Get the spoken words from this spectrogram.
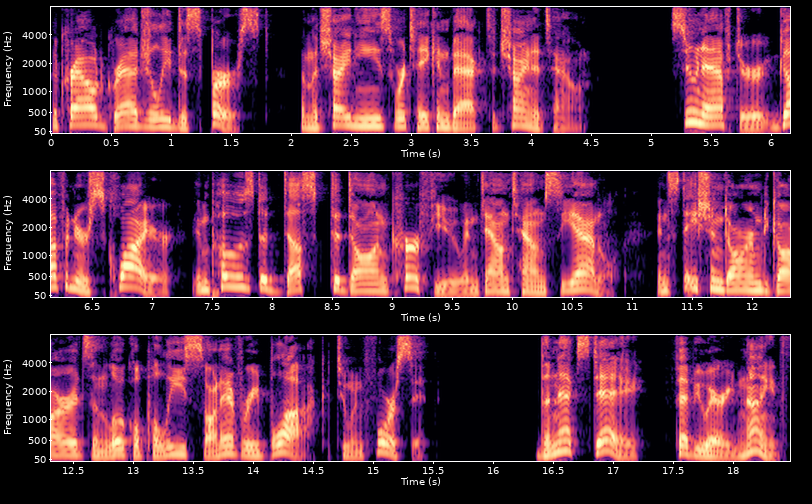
the crowd gradually dispersed and the Chinese were taken back to Chinatown. Soon after, Governor Squire imposed a dusk to dawn curfew in downtown Seattle and stationed armed guards and local police on every block to enforce it. The next day, February 9th,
